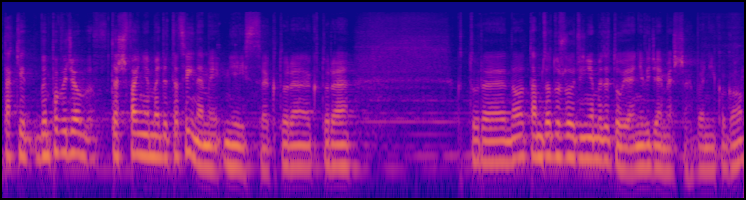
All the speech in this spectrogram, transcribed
takie, bym powiedział, też fajnie medytacyjne mie- miejsce, które, które, które no, tam za dużo ludzi nie medytuje. Nie widziałem jeszcze chyba nikogo,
